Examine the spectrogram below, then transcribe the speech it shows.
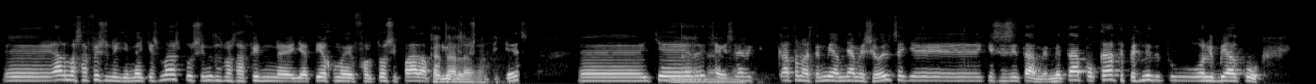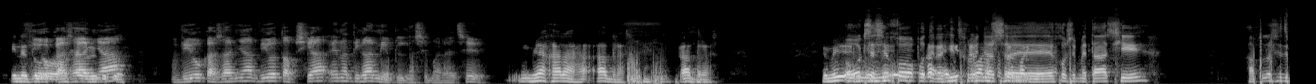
Ε, αν μας αφήσουν οι γυναίκες μας, που συνήθως μας αφήνουν ε, γιατί έχουμε φορτώσει πάρα πολύ τις ε, και ναι, ναι, ναι. κάθομαστε μία-μία μισή ώριτσα και, και συζητάμε. Μετά από κάθε παιχνίδι του Ολυμπιακού είναι δύο το καζάνια, Δύο καζάνια, δύο ταψιά, ένα τηγάνι έπλυνα σήμερα, έτσι. Μια χαρά, άντρας. άντρας. Όχι, έχω από την αρχή της χρονιάς ε, έχω συμμετάσχει. Απλώς τις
